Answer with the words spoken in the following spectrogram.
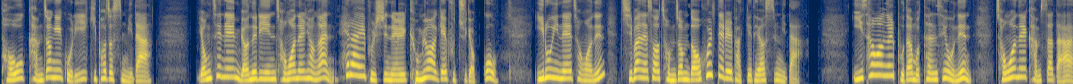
더욱 감정의 골이 깊어졌습니다. 영채는 며느리인 정원을 향한 헤라의 불신을 교묘하게 부추겼고 이로 인해 정원은 집안에서 점점 더 홀대를 받게 되었습니다. 이 상황을 보다 못한 세호는 정원을 감싸다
